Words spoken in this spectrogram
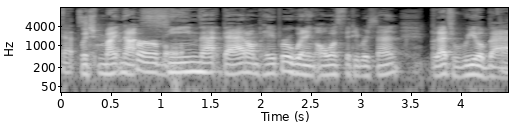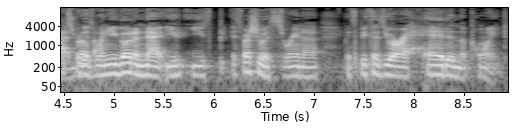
That's which might not terrible. seem that bad on paper, winning almost 50%, but that's real bad That's real because when you go to net, you, you especially with Serena, it's because you are ahead in the point.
